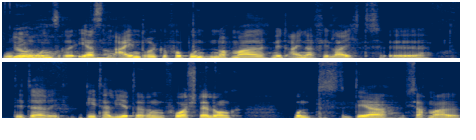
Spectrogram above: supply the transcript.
wo Ja, wir unsere ersten genau. Eindrücke verbunden nochmal mit einer vielleicht äh, deta detaillierteren Vorstellung und der, ich sag mal,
